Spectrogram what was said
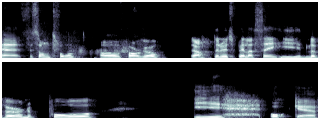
Eh, säsong två av Fargo. Ja, den utspelar sig i Laverne på... I, och, eh,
